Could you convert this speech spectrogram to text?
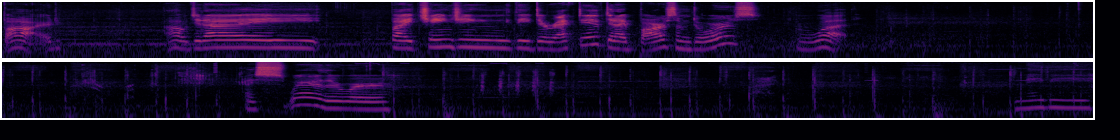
Bard. Oh, did I by changing the directive, did I bar some doors? Or what? I swear there were... Maybe...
